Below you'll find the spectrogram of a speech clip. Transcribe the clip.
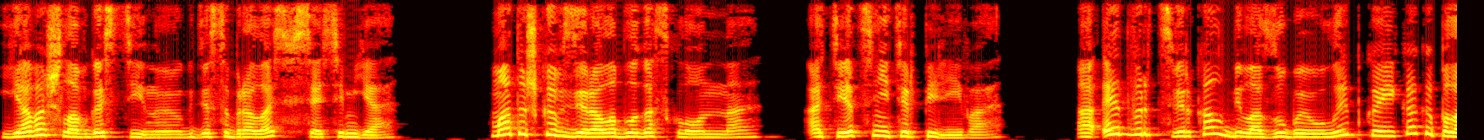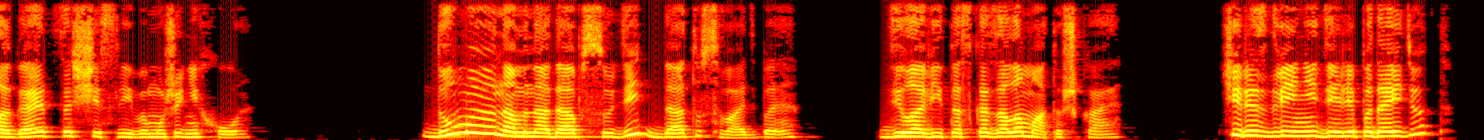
Я вошла в гостиную, где собралась вся семья. Матушка взирала благосклонно, отец нетерпеливо. А Эдвард сверкал белозубой улыбкой, как и полагается счастливому жениху. «Думаю, нам надо обсудить дату свадьбы», — деловито сказала матушка. «Через две недели подойдет?»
